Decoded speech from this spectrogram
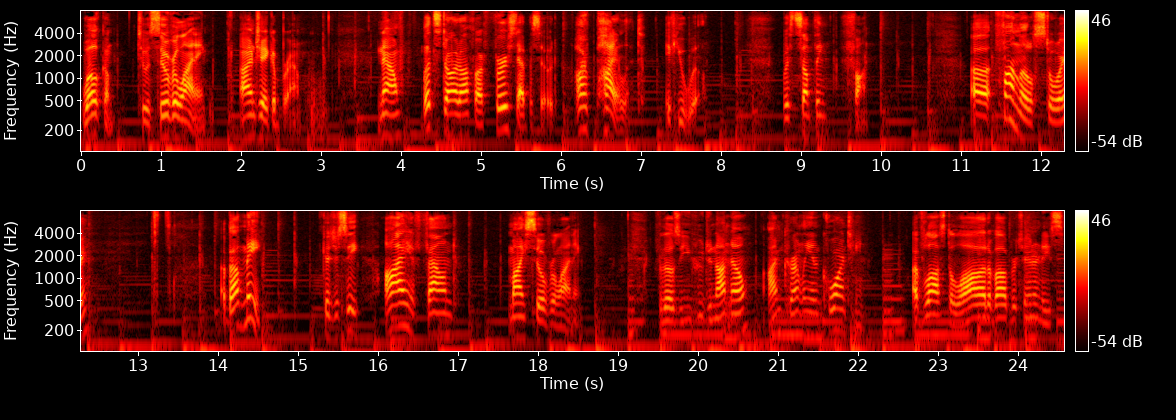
welcome to A Silver Lining. I'm Jacob Brown. Now, let's start off our first episode, our pilot, if you will, with something fun. A fun little story about me. Because you see, I have found my silver lining. For those of you who do not know, I'm currently in quarantine. I've lost a lot of opportunities.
